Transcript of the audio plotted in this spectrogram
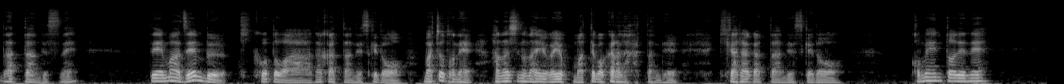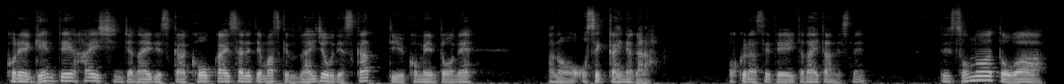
だったんですね。で、まあ全部聞くことはなかったんですけど、まあちょっとね、話の内容がよく全くわからなかったんで、聞かなかったんですけど、コメントでね、これ限定配信じゃないですか公開されてますけど大丈夫ですかっていうコメントをね、あの、おせっかいながら送らせていただいたんですね。で、その後は、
